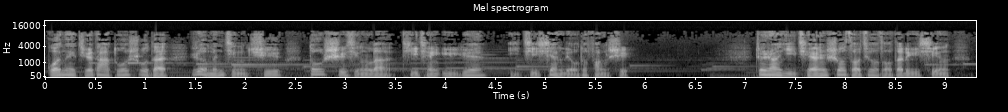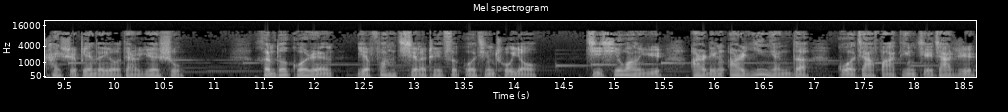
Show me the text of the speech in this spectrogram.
国内绝大多数的热门景区都实行了提前预约以及限流的方式，这让以前说走就走的旅行开始变得有点约束。很多国人也放弃了这次国庆出游，寄希望于二零二一年的国家法定节假日，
